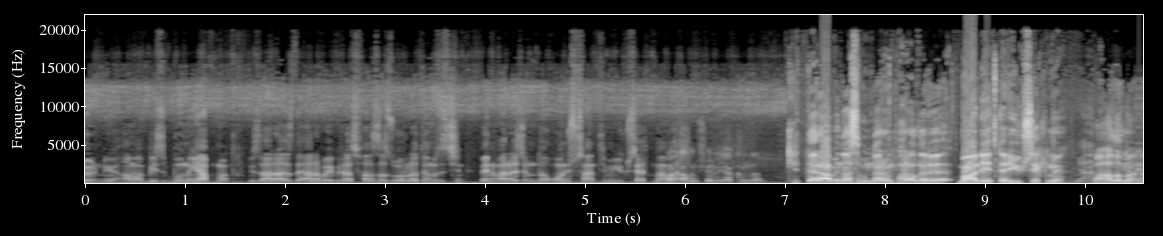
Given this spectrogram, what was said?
görünüyor ama biz bunu yapmadık. Biz arazide arabayı biraz fazla zorladığımız için benim aracımda 13 santim yükseltme var. Bakalım şöyle yakından. Kitler abi nasıl bunların paraları maliyetleri yüksek mi? Yani Pahalı mı?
